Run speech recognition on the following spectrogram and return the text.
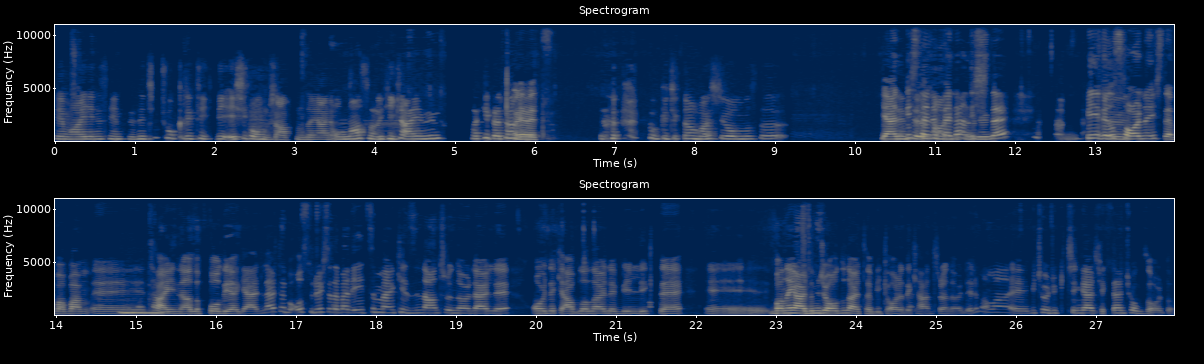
hem aileniz hem sizin için çok kritik bir eşik olmuş aslında. Yani ondan sonra hikayenin hakikaten Evet. çok küçükten başlıyor olması Yani bir sene falan işte bir yıl Evet. sonra işte babam e, tayini alıp Bolu'ya geldiler. Tabii o süreçte de ben eğitim merkezinde antrenörlerle, oradaki ablalarla birlikte e, bana yardımcı oldular tabii ki oradaki antrenörlerim ama e, bir çocuk için gerçekten çok zordu.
